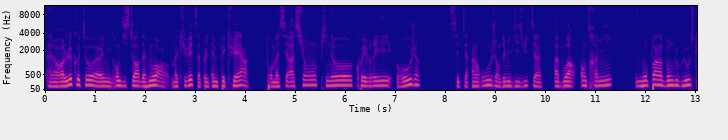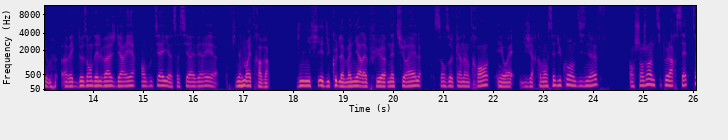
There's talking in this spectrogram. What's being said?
Alors le coteau, une grande histoire d'amour. Ma cuvée s'appelle MPQR pour macération, Pinot, Cuevry, Rouge. C'était un rouge en 2018 euh, à boire entre amis. Non pas un bon glouglou, que avec deux ans d'élevage derrière, en bouteille, ça s'est révélé euh, finalement être un vin. Vinifié du coup de la manière la plus euh, naturelle, sans aucun intrant. Et ouais, j'ai recommencé du coup en 19, en changeant un petit peu la recette,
